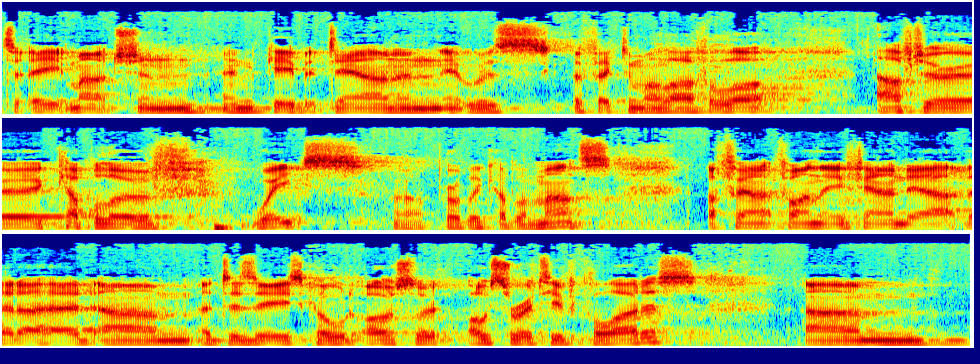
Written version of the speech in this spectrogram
to eat much and, and keep it down, and it was affecting my life a lot. After a couple of weeks, well, probably a couple of months, I found, finally found out that I had um, a disease called ulcer, ulcerative colitis. Um,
